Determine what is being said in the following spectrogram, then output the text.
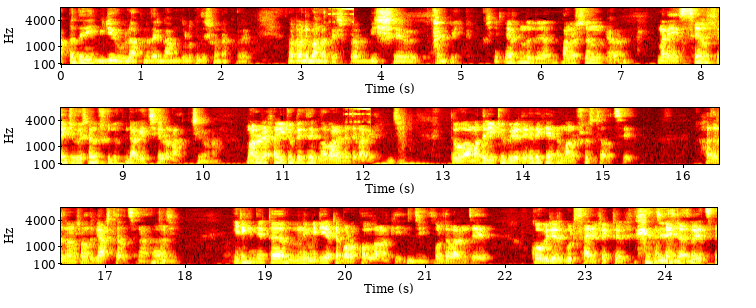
আপনাদের এই ভিডিওগুলো আপনাদের নামগুলো কিন্তু শোনা করে নট অনলি বাংলাদেশ পুরো বিশ্বে থাকবে। সেটা আলহামদুলিল্লাহ মানুষজন মানে সেলফ এডুকেশনের সুযোগ কিন্তু আগে ছিল না। ছিল না। মানুষ এখন ইউটিউব দেখে ঘর বানিয়ে ফেলতে পারে। জি। তো আমাদের ইউটিউব ভিডিও দেখে দেখে এখন মানুষ সুস্থ হচ্ছে। হাজার জন আমাদেরকে আসতে হচ্ছে না হ্যাঁ? এটা কিন্তু একটা মানে মিডিয়া একটা বড় কল্যাণ আর কি। বলতে পারেন যে কোভিড এর গুড সাইড ইফেক্টের এটা হয়েছে।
